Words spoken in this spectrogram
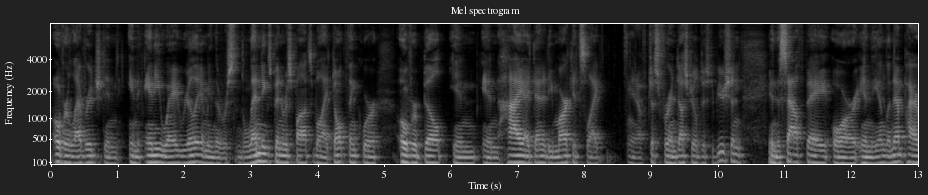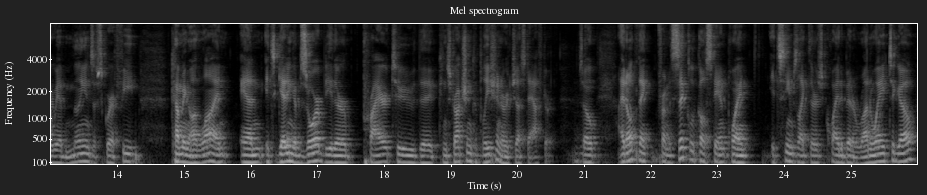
over leveraged in, in any way, really. I mean, the, the lending's been responsible. I don't think we're overbuilt in, in high identity markets like, you know, just for industrial distribution in the South Bay or in the Inland Empire. We have millions of square feet coming online and it's getting absorbed either prior to the construction completion or just after. Mm-hmm. So I don't think from a cyclical standpoint, it seems like there's quite a bit of runway to go.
